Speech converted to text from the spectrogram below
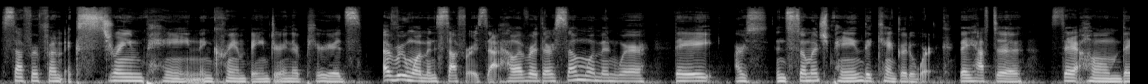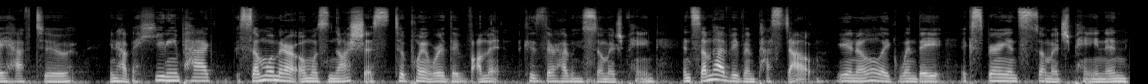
suffer from extreme pain and cramping during their periods every woman suffers that. However there are some women where they are in so much pain they can't go to work. They have to stay at home. They have to you know have a heating pad some women are almost nauseous to a point where they vomit because they're having so much pain. And some have even passed out, you know, like when they experience so much pain. And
